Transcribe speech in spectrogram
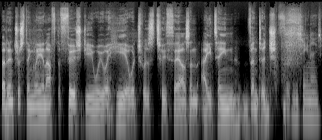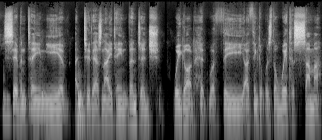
But interestingly enough, the first year we were here, which was 2018 vintage, 17, 18. 17 year uh, 2018 vintage, we got hit with the, I think it was the wettest summer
